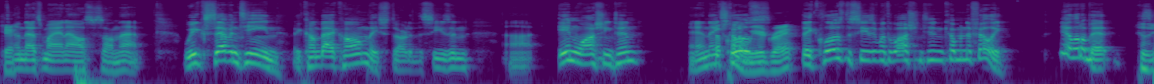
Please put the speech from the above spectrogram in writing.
Okay. And that's my analysis on that. Week 17, they come back home. They started the season uh, in Washington, and they That's kind of closed. weird, right? They closed the season with Washington coming to Philly. Yeah, a little bit. because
